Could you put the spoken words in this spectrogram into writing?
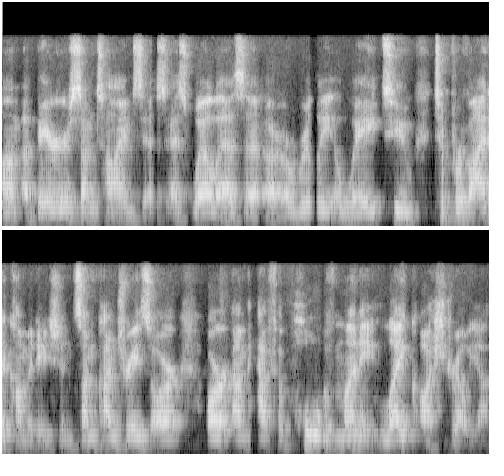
um, a barrier sometimes as, as well as a, a, really a way to to provide accommodation. Some countries are are um, have a pool of money like Australia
